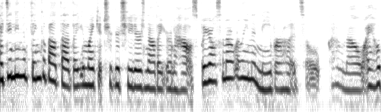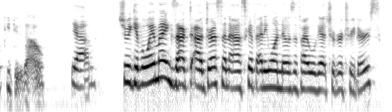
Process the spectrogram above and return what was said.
I didn't even think about that, that you might get trick or treaters now that you're in a house, but you're also not really in a neighborhood. So I don't know. I hope you do though. Yeah. Should we give away my exact address and ask if anyone knows if I will get trick or treaters?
